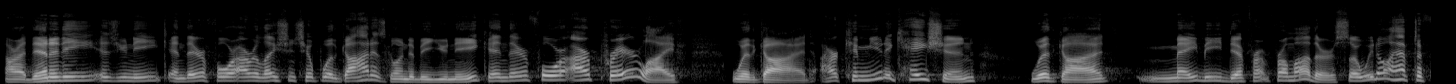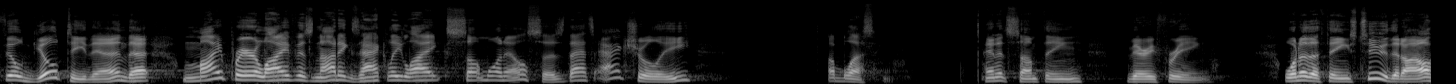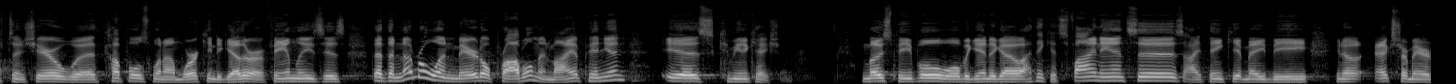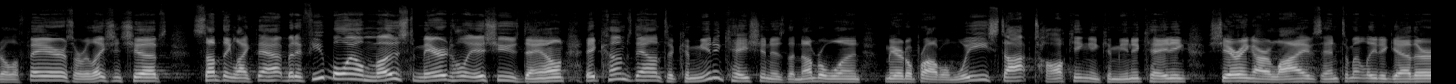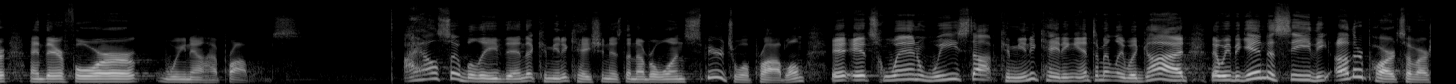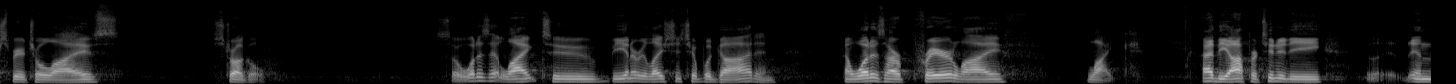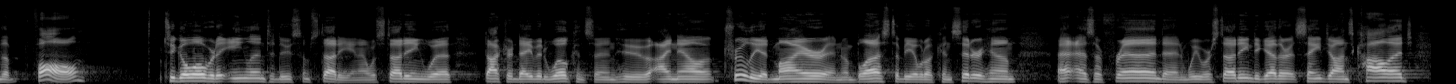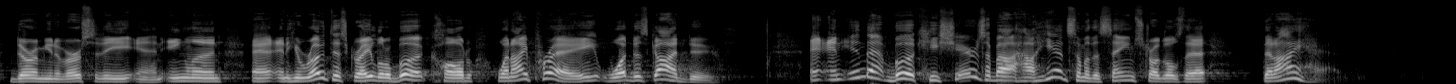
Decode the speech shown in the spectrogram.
our identity is unique, and therefore our relationship with God is going to be unique, and therefore our prayer life with God, our communication with God may be different from others. So we don't have to feel guilty then that my prayer life is not exactly like someone else's. That's actually a blessing, and it's something very freeing. One of the things, too, that I often share with couples when I'm working together or families is that the number one marital problem, in my opinion, is communication most people will begin to go, I think it's finances, I think it may be, you know, extramarital affairs or relationships, something like that. But if you boil most marital issues down, it comes down to communication is the number one marital problem. We stop talking and communicating, sharing our lives intimately together, and therefore we now have problems. I also believe then that communication is the number one spiritual problem. It's when we stop communicating intimately with God that we begin to see the other parts of our spiritual lives struggle. So, what is it like to be in a relationship with God, and, and what is our prayer life like? I had the opportunity uh, in the fall to go over to England to do some study, and I was studying with Dr. David Wilkinson, who I now truly admire and am blessed to be able to consider him as a friend. And we were studying together at St. John's College, Durham University in England. And he wrote this great little book called When I Pray, What Does God Do? And in that book, he shares about how he had some of the same struggles that, that I had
